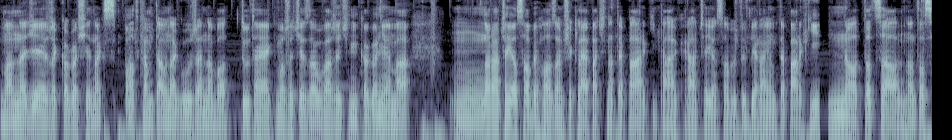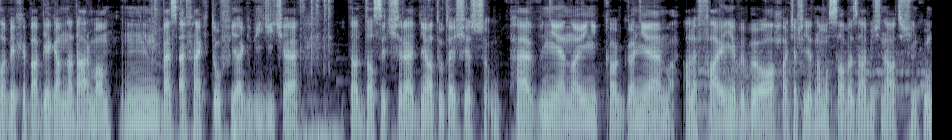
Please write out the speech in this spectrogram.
Mam nadzieję, że kogoś jednak spotkam tam na górze, no bo tutaj, jak możecie zauważyć, nikogo nie ma. Mm, No raczej osoby chodzą się klepać na te parki, tak? Raczej osoby wybierają te parki. No to co? No to sobie chyba biegam na darmo. Mm, Bez efektów, jak widzicie. To dosyć średnio, tutaj się jeszcze upewnię, no i nikogo nie ma. Ale fajnie by było chociaż jedną osobę zabić na odcinku.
